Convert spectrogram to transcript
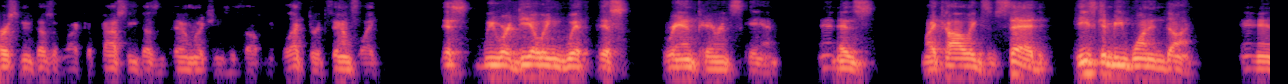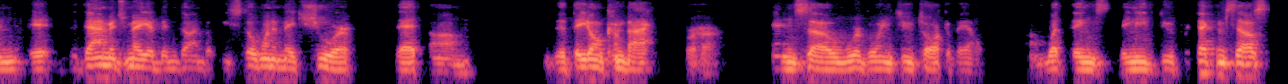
person who doesn't lack capacity, doesn't sound like she's a self-neglector. It sounds like this we were dealing with this grandparent scam. And as my colleagues have said, these can be one and done. And it, the damage may have been done, but we still want to make sure that um, that they don't come back for her. And so we're going to talk about um, what things they need to do to protect themselves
